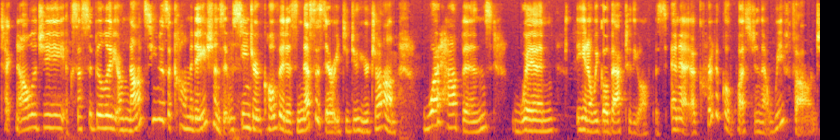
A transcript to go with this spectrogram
technology accessibility are not seen as accommodations. It was seen during covid as necessary to do your job. What happens when you know we go back to the office? And a, a critical question that we found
